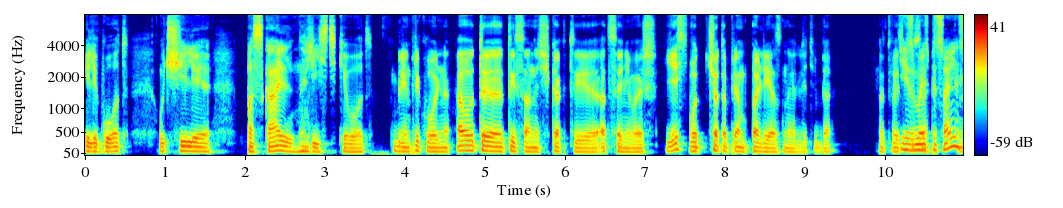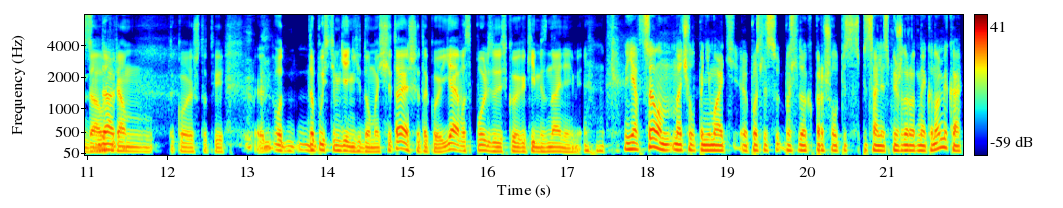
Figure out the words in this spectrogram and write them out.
или год учили Паскаль на листике. Вот. Блин, прикольно. А вот э, ты, Саныч, как ты оцениваешь? Есть вот что-то прям полезное для тебя? Из моей специальности? специальности? Да, вот прям такое, что ты... э, Вот, допустим, деньги дома считаешь и такой, я воспользуюсь кое-какими знаниями. Я в целом начал понимать, э, после, после того, как прошел специальность международная экономика,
